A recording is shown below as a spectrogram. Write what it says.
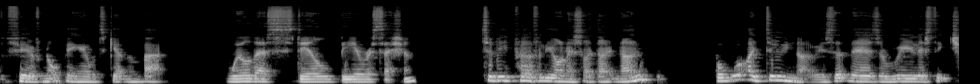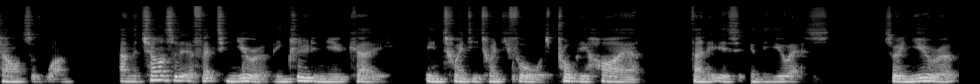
for fear of not being able to get them back. Will there still be a recession? To be perfectly honest, I don't know. But what I do know is that there's a realistic chance of one. And the chance of it affecting Europe, including the UK, in 2024 is probably higher than it is in the US. So in Europe,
